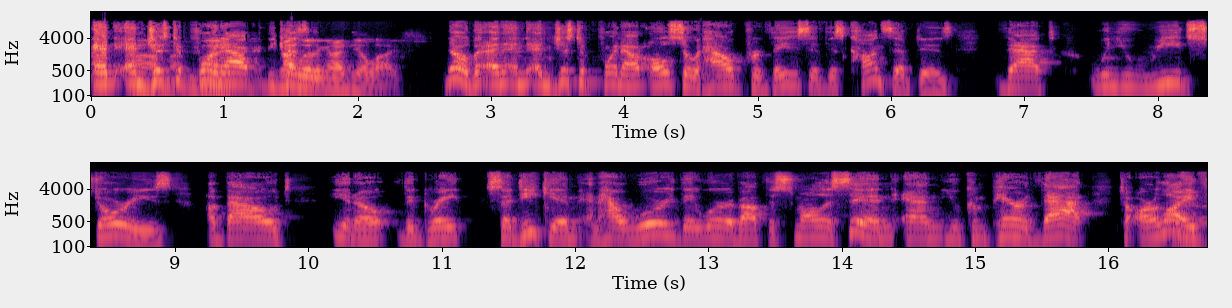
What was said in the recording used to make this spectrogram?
And and just um, to point out, because not living an ideal life. No, but and, and and just to point out also how pervasive this concept is that when you read stories about you know the great Tzaddikim and how worried they were about the smallest sin, and you compare that to our life.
